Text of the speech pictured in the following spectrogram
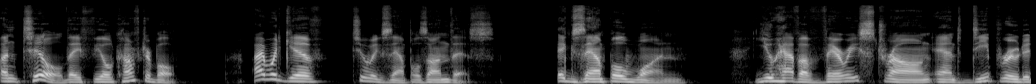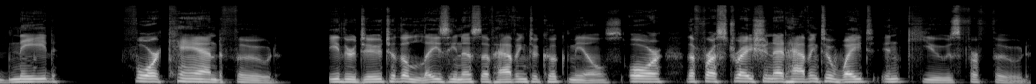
until they feel comfortable. I would give two examples on this. Example 1 You have a very strong and deep rooted need for canned food, either due to the laziness of having to cook meals or the frustration at having to wait in queues for food.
